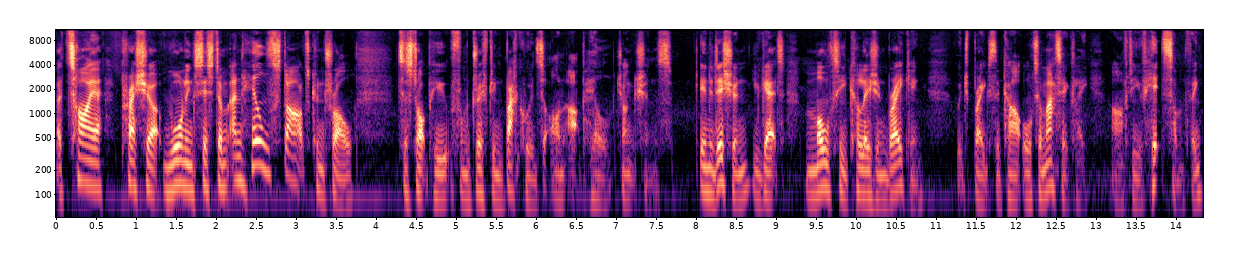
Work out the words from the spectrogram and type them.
a tyre pressure warning system and hill start control to stop you from drifting backwards on uphill junctions. In addition, you get multi-collision braking, which brakes the car automatically after you've hit something,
